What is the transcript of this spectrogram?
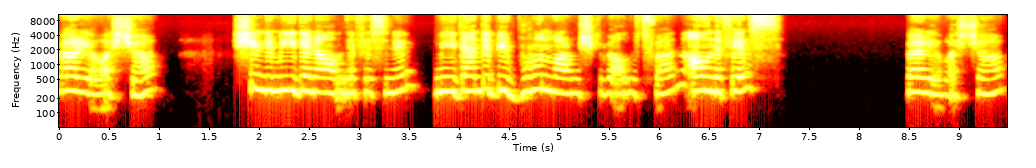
Ver yavaşça. Şimdi midene al nefesini. Midende bir burun varmış gibi al lütfen. Al nefes. Ver yavaşça.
